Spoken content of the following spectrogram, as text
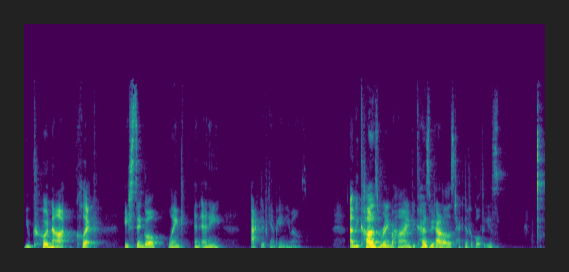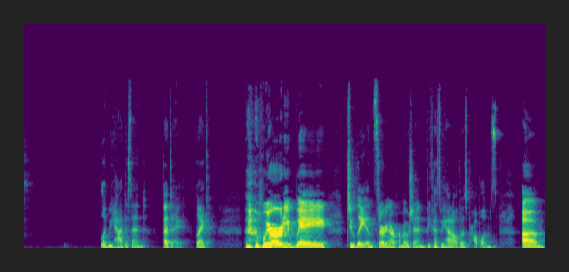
You could not click a single link in any Active Campaign emails. And because we're running behind, because we'd had all those tech difficulties, like we had to send that day. Like we were already way too late in starting our promotion because we had all those problems. Um,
